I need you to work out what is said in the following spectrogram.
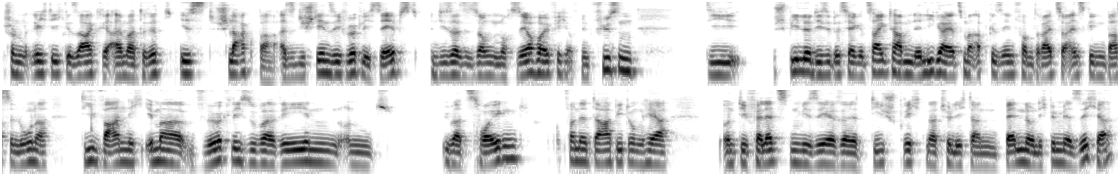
schon richtig gesagt, Real Madrid ist schlagbar. Also die stehen sich wirklich selbst in dieser Saison noch sehr häufig auf den Füßen. Die Spiele, die sie bisher gezeigt haben in der Liga, jetzt mal abgesehen vom 3 zu 1 gegen Barcelona, die waren nicht immer wirklich souverän und überzeugend von der Darbietung her. Und die verletzten Misere, die spricht natürlich dann Bände. Und ich bin mir sicher,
